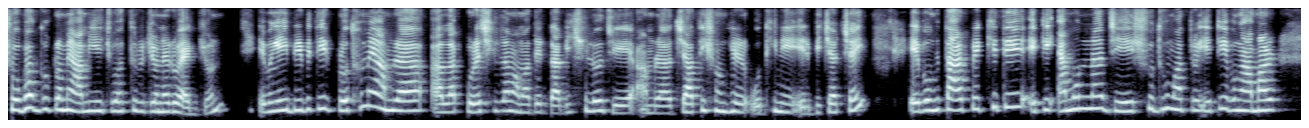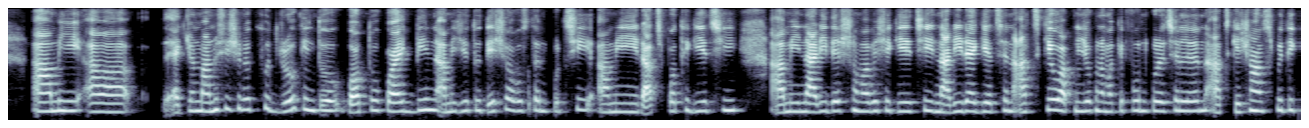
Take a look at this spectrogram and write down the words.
সৌভাগ্যক্রমে আমি এই চুয়াত্তর জনেরও একজন এবং এই বিবৃতির প্রথমে আমরা আলাপ করেছিলাম, আমাদের দাবি ছিল যে আমরা জাতিসংঘের অধীনে এর বিচার চাই এবং তার প্রেক্ষিতে এটি এমন না যে শুধুমাত্র এটি এবং আমার, আমি একজন মানুষ হিসেবে ক্ষুদ্র, কিন্তু গত কয়েকদিন আমি যেহেতু দেশে অবস্থান করছি, আমি রাজপথে গিয়েছি, আমি নারীদের সমাবেশে গিয়েছি, নারীরা গিয়েছেন। আজকেও আপনি যখন আমাকে ফোন করেছিলেন, আজকে সাংস্কৃতিক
